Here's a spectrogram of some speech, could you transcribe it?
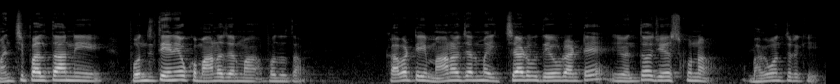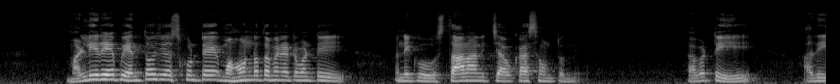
మంచి ఫలితాన్ని పొందితేనే ఒక మానవ జన్మ పొందుతాం. కాబట్టి మానవ జన్మ ఇచ్చాడు దేవుడు అంటే నువ్వు ఎంతో చేసుకున్నావు భగవంతుడికి. మళ్ళీ రేపు ఎంతో చేసుకుంటే మహోన్నతమైనటువంటి నీకు స్థానాన్ని ఇచ్చే అవకాశం ఉంటుంది. కాబట్టి అది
